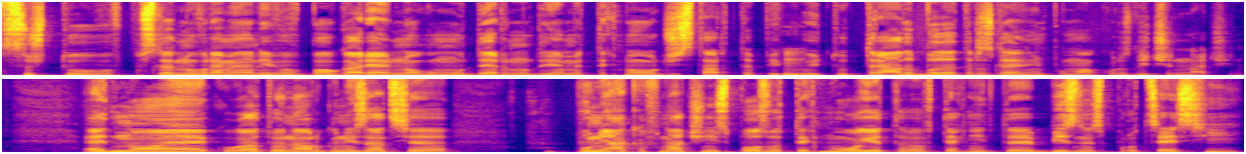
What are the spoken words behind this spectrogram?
също в последно време нали, в България е много модерно да имаме технологии стартъпи, mm. които трябва да бъдат разгледани по малко различен начин. Едно е, когато една организация по някакъв начин използва технологията в техните бизнес процеси,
